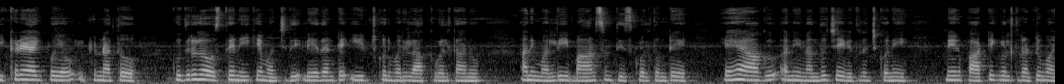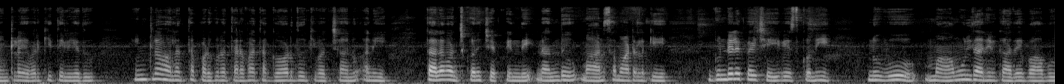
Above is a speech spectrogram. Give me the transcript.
ఇక్కడే ఆగిపోయావు. ఇప్పుడు నాతో కుదురుగా వస్తే నీకే మంచిది. లేదంటే ఈడ్చుకొని మరీ లాక్కు వెళ్తాను అని మళ్ళీ మానసును తీసుకువెళ్తుంటే ఏహే ఆగు అని నందు చేయి విదిలించుకొని నేను పార్టీకి వెళ్తున్నట్టు మా ఇంట్లో ఎవరికీ తెలియదు. ఇంట్లో వాళ్ళంతా పడుకున్న తర్వాత గోడ దూకి వచ్చాను అని తల వంచుకొని చెప్పింది. నందు మానస మాటలకి గుండెలపై చేయి వేసుకొని నువ్వు మామూలు దానివి కాదే బాబు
